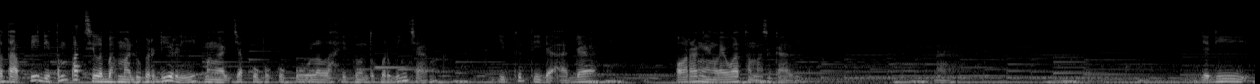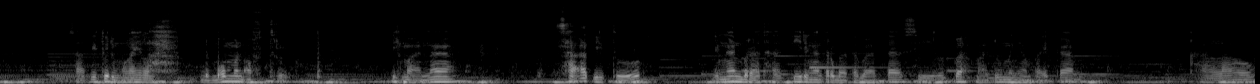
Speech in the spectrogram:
tetapi di tempat si lebah madu berdiri mengajak kupu-kupu lelah itu untuk berbincang, itu tidak ada orang yang lewat sama sekali. Nah, jadi saat itu dimulailah the moment of truth, di mana saat itu dengan berat hati dengan terbata-bata si lebah madu menyampaikan kalau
